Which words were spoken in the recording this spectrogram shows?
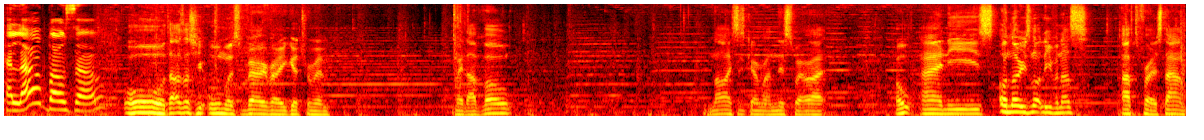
Hello, Bozo. Oh, that was actually almost very, very good from him. Make that vault. Nice, he's going around this way, alright. Oh, and he's... Oh no, he's not leaving us. I have to throw us down.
